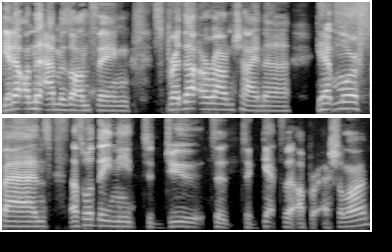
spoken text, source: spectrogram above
get it on the Amazon thing, spread that around China, get more fans. That's what they need to do to, to get to the upper echelon.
